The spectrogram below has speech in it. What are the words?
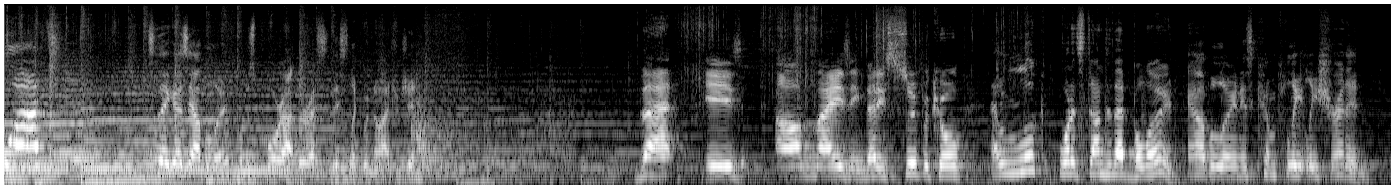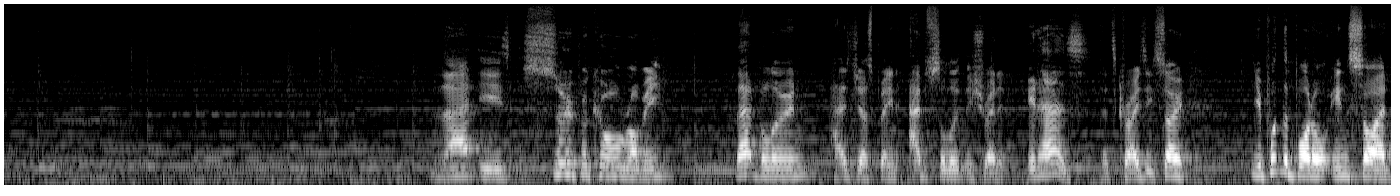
What? So there goes our balloon. We'll just pour out the rest of this liquid nitrogen. That is amazing. That is super cool. And look what it's done to that balloon. Our balloon is completely shredded. That is super cool, Robbie. That balloon has just been absolutely shredded. It has. That's crazy. So you put the bottle inside,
